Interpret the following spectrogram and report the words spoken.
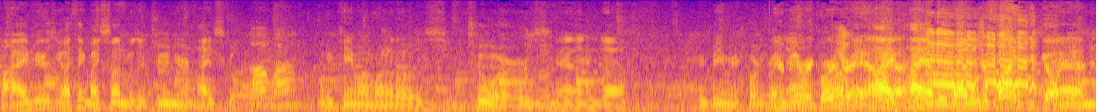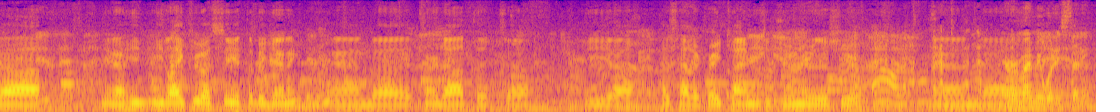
five years ago. I think my son was a junior in high school. Oh, wow. We came on one of those tours, and uh, are being recorded right now. You're being recorded right now, Hi, yeah. hi, everybody. You're fine. Keep going. And yeah. uh, you know, he, he liked USC at the beginning, and uh, it turned out that uh, he uh, has had a great time as a junior this year. Oh, that's awesome. And, uh, And remind me what he's studying.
